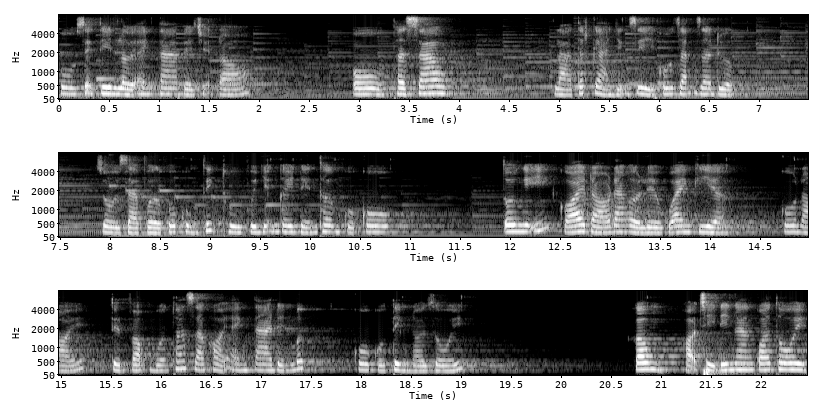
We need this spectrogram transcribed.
Cô sẽ tin lời anh ta về chuyện đó. Ồ, thật sao? Là tất cả những gì cô dặn ra được. Rồi giả vờ vô cùng thích thú với những cây nến thơm của cô. Tôi nghĩ có ai đó đang ở lều của anh kìa. Cô nói, tuyệt vọng muốn thoát ra khỏi anh ta đến mức cô cố tình nói dối. Không, họ chỉ đi ngang qua thôi.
